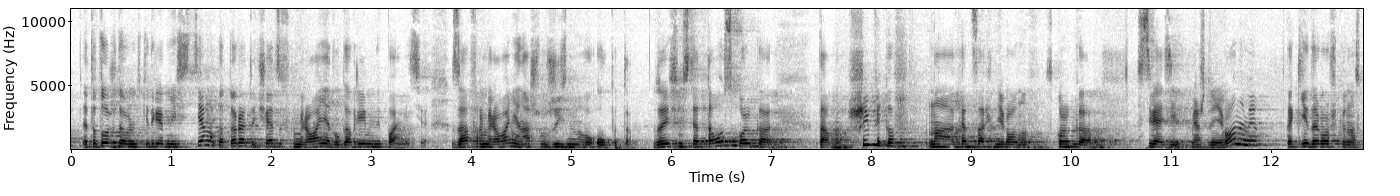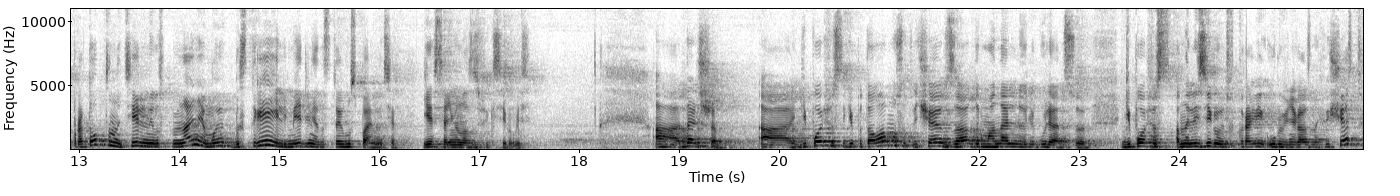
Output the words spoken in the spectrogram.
– это тоже довольно-таки древняя система, которая отвечает за формирование долговременной памяти, за формирование нашего жизненного опыта. В зависимости от того, сколько там шипиков на концах нейронов, сколько связей между нейронами, какие дорожки у нас протоптаны, те или иные воспоминания мы быстрее или медленнее достаем из памяти, если они у нас зафиксировались. А, дальше. А, гипофиз и гипоталамус отвечают за гормональную регуляцию. Гипофиз анализирует в крови уровень разных веществ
